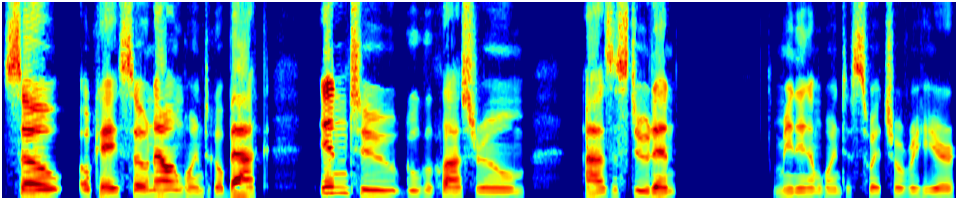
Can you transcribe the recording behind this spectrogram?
So, okay, so now I'm going to go back into Google Classroom as a student, meaning I'm going to switch over here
